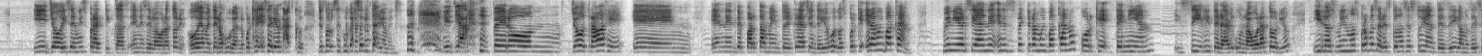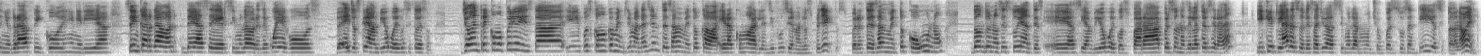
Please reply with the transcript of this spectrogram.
Y yo hice mis prácticas en ese laboratorio. Obviamente no jugando porque sería un asco. Yo solo sé jugar solitariamente. y ya. Pero mm, yo trabajé en, en el departamento de creación de videojuegos porque era muy bacano. Mi universidad en, ese aspecto era muy bacano porque tenían, sí, literal, un laboratorio y los mismos profesores con los estudiantes de, digamos, de diseño gráfico, de ingeniería, se encargaban de hacer simuladores de juegos, ellos creaban videojuegos y todo eso. Yo entré como periodista y pues como community manager, entonces a mí me tocaba, era como darles difusión a los proyectos, pero entonces a mí me tocó uno donde unos estudiantes eh, hacían videojuegos para personas de la tercera edad y que claro, eso les ayuda a estimular mucho pues sus sentidos y toda la vaina.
